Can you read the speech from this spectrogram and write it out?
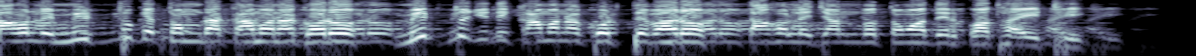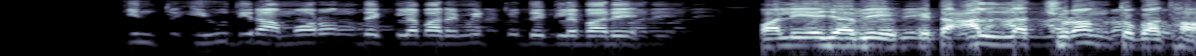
তাহলে মৃত্যুকে তোমরা কামনা করো। মৃত্যু যদি কামনা করতে পারো, তাহলে জানব তোমাদের কথাই ঠিক। কিন্তু ইহুদিরা মরণ দেখলে পারে, মৃত্যু দেখলে পারে, পালিয়ে যাবে। এটা আল্লাহ চূড়ান্ত কথা।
